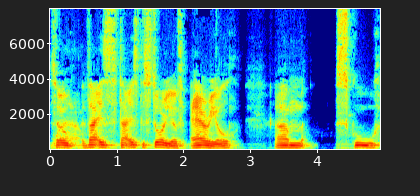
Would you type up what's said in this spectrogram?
So Wow. that is that is the story of Ariel um, school.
